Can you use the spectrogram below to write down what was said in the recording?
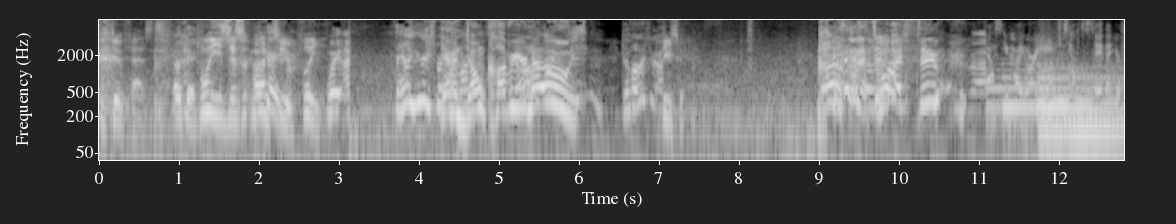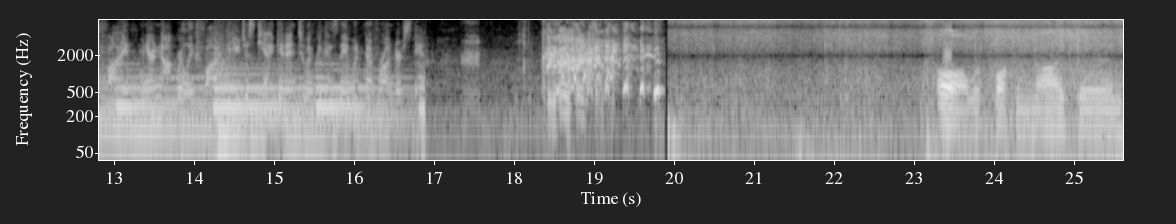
Just do it fast. Okay. Please, just one, Okay. two, please. Wait, I, the hell you expect? Gavin, don't cover your nose. Close your eyes. Dude, that's one, two. ask you how you are, you just have to say that you're fine when you're not really fine, but you just can't get into it because they would never understand. Oh, we're fucking nice, knifing.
